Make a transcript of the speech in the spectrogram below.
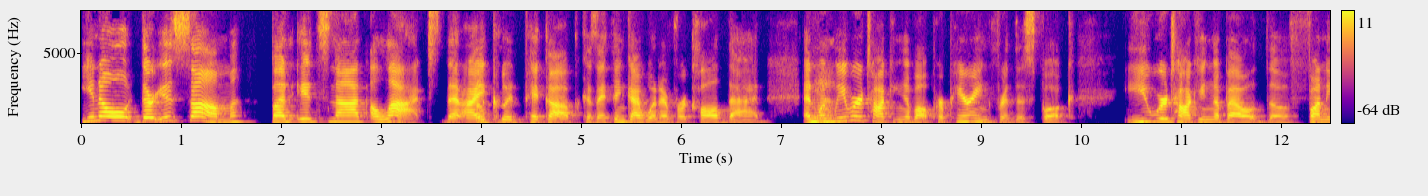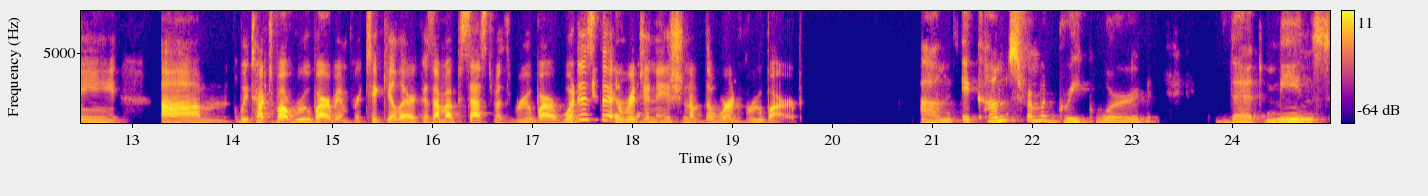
You know, there is some, but it's not a lot that I okay. could pick up because I think I would have recalled that. And yeah. when we were talking about preparing for this book, you were talking about the funny um we talked about rhubarb in particular because i'm obsessed with rhubarb what is the origination of the word rhubarb um, it comes from a Greek word that means,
